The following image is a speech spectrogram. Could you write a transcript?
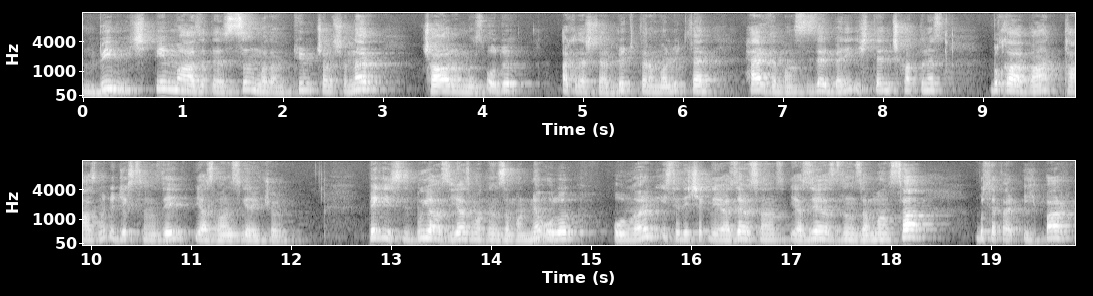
Bir, hiçbir mazerete sığmadan tüm çalışanlar çağrımız odur. Arkadaşlar lütfen ama lütfen her zaman sizler beni işten çıkarttınız. Bu kadar bana tazminat ödeyeceksiniz diye yazmanız gerekiyor. Peki siz bu yazı yazmadığınız zaman ne olur? Onların istediği şekilde yazarsanız, yazı yazdığınız zamansa bu sefer ihbar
